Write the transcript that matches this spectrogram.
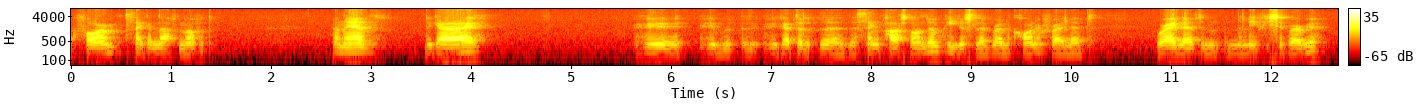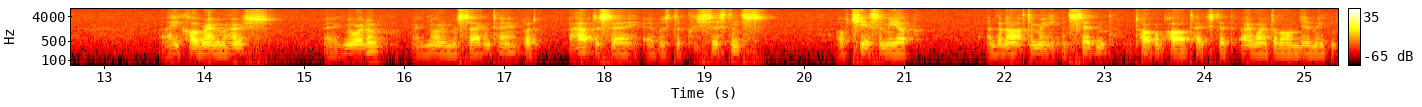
a form thinking nothing of it. And then the guy who who who got the, the, the thing passed on to him, he just lived around the corner where I lived where I lived in, in the leafy suburbia. Uh, he called round to my house. I ignored him. I ignored him the second time, but I have to say it was the persistence of chasing me up and then after me and sitting talking politics that I went along to a meeting.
